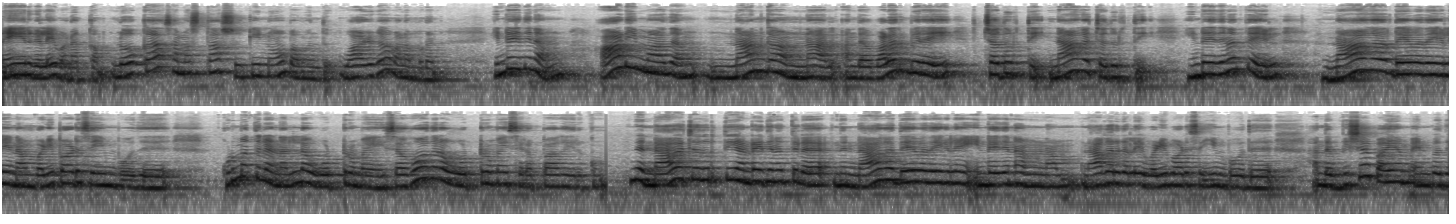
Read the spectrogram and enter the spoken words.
நேயர்களே வணக்கம். லோகா சமஸ்தா சுகினோ பவந்து. வாழ்க வளமுடன். இன்றைய தினம் ஆடி மாதம் நான்காம் நாள் அந்த வளர்பிறை சதுர்த்தி நாக சதுர்த்தி. இன்றைய தினத்தில் நாக தேவதைகளை நாம் வழிபாடு செய்யும்போது குடும்பத்தில் நல்ல ஒற்றுமை சகோதர ஒற்றுமை சிறப்பாக இருக்கும். இந்த நாக சதுர்த்தி அன்றைய தினத்தில் இந்த நாக தேவதைகளை இன்றைய தினம் நாம் நாகர்களை வழிபாடு செய்யும்போது அந்த விஷ பயம் என்பது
